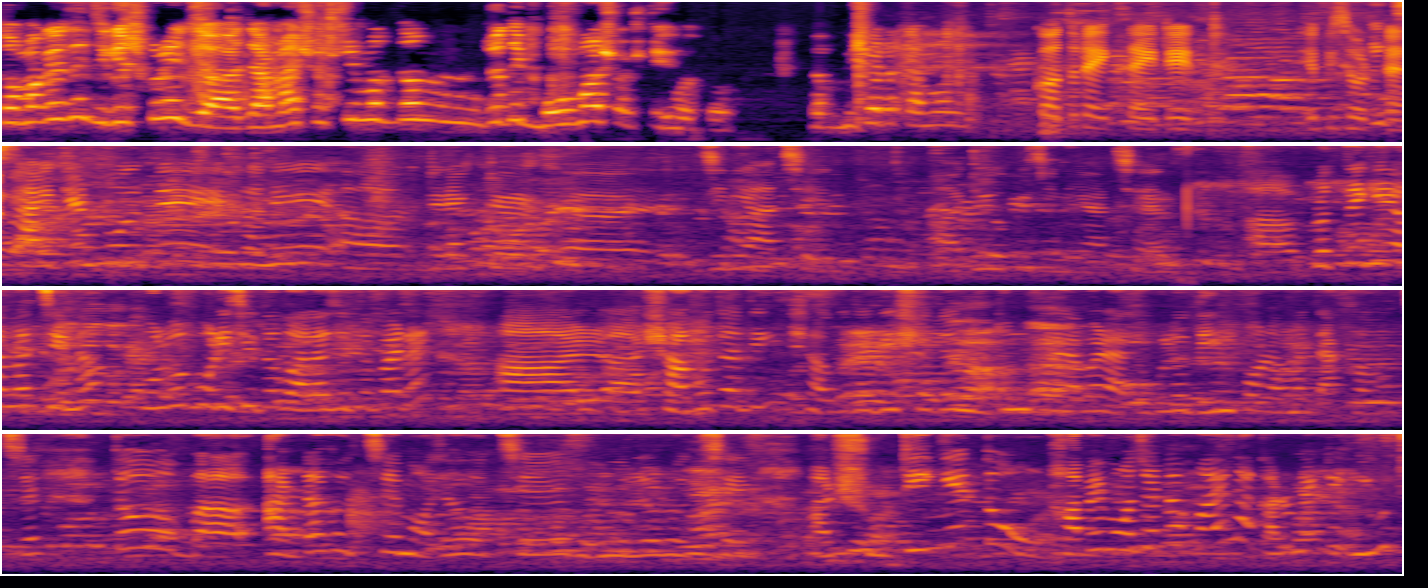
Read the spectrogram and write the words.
তোমাকে যদি জিজ্ঞেস করি জামাই ষষ্ঠীর মধ্যে যদি বৌমা ষষ্ঠী হতো বিষয়টা কেমন? কতটা এক্সাইটেড এপিসোডটা এক্সাইটেড বলতে এখানে ডিরেক্টর যিনি আছেন ডিওপি যিনি আছেন প্রত্যেকেই আমার চেনা পূর্ব পরিচিত বলা যেতে পারে। আর স্বাগতাদি স্বাগতাদির সাথে নতুন করে আবার এতগুলো দিন পর আমার দেখা হচ্ছে। তো আড্ডা হচ্ছে মজা হচ্ছে হুল্লোড় হচ্ছে আর শুটিংয়ে তো ওভাবে মজাটা হয় না কারণ একটা হিউজ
